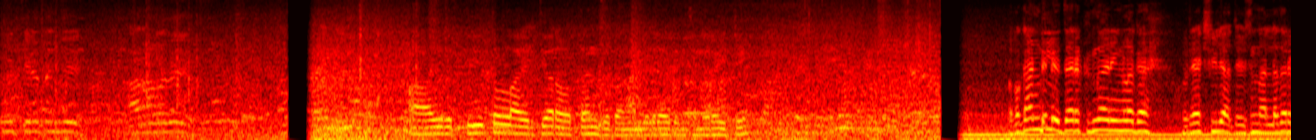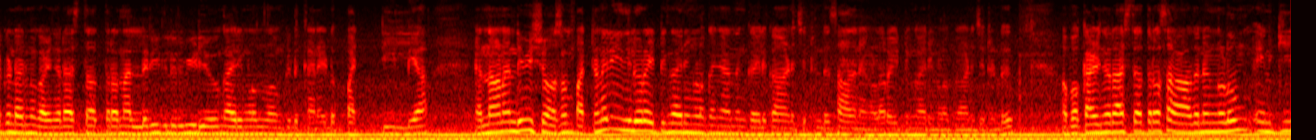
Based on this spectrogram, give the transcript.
നൂറ്റി ഇരുപത്തഞ്ച് അറുപത് ആയിരത്തി തൊള്ളായിരത്തി അറുപത്തഞ്ച് ഐറ്റംസിന്റെ റേറ്റ് അപ്പോൾ കണ്ടില്ലേ തിരക്കും കാര്യങ്ങളൊക്കെ? ഒരു രക്ഷയില്ല. അത്യാവശ്യം നല്ല തിരക്കുണ്ടായിരുന്നു. കഴിഞ്ഞ പ്രാവശ്യത്തെ അത്ര നല്ല രീതിയിലൊരു വീഡിയോയും കാര്യങ്ങളൊന്നും നമുക്ക് എടുക്കാനായിട്ട് പറ്റിയില്ല എന്നാണ് എന്റെ വിശ്വാസം. പറ്റണ രീതിയിൽ റേറ്റും കാര്യങ്ങളൊക്കെ ഞാൻ നിങ്ങൾക്ക് അതിൽ കാണിച്ചിട്ടുണ്ട്. സാധനങ്ങളുടെ റേറ്റും കാര്യങ്ങളൊക്കെ കാണിച്ചിട്ടുണ്ട്. അപ്പോൾ കഴിഞ്ഞ പ്രാവശ്യത്തെ അത്ര സാധനങ്ങളും എനിക്ക്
